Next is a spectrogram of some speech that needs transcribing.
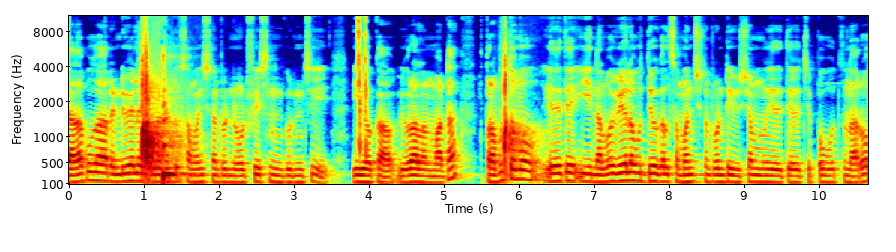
దాదాపుగా రెండు వేల ఇరవై రెండుకు సంబంధించినటువంటి నోటిఫికేషన్ గురించి ఈ యొక్క వివరాలు అనమాట ప్రభుత్వము ఏదైతే ఈ నలభై వేల ఉద్యోగాలకు సంబంధించినటువంటి విషయం ఏదైతే చెప్పబోతున్నారో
